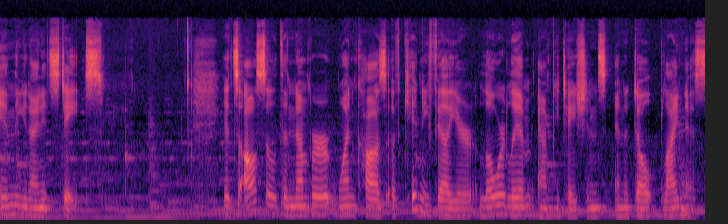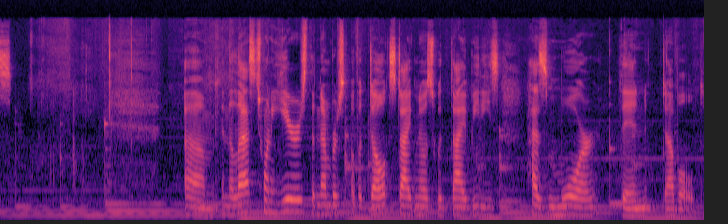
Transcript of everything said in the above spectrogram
in the United States. It's also the number one cause of kidney failure, lower limb amputations, and adult blindness. Um, in the last 20 years, the numbers of adults diagnosed with diabetes has more than doubled.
